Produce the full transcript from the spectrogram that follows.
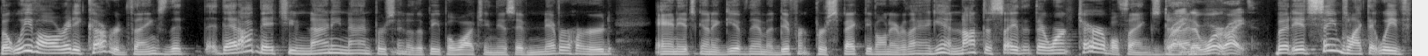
But we've already covered things that that I bet you 99% of the people watching this have never heard, and it's going to give them a different perspective on everything. Again, not to say that there weren't terrible things done. Right, there were. Right. But it seems like that we've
